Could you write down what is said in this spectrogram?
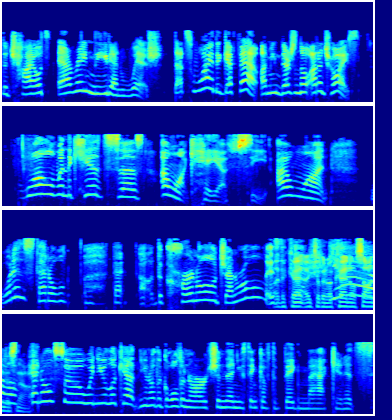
the child's every need and wish. That's why they get fat. I mean, there's no other choice. Well, when the kid says, "I want KFC," I want what is that old uh, that uh, the Colonel General? Is, Oh, the Colonel- yeah. talking about Colonel Yeah, Sanders now. And also, when you look at you know the Golden Arch, and then you think of the Big Mac, and it's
